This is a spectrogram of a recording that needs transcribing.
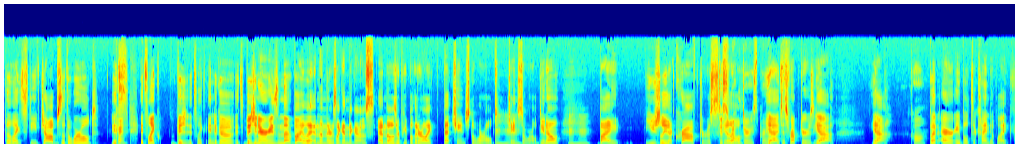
the like Steve Jobs of the world. It's Okay. it's like it's like indigo. It's visionaries in that violet, and then there's like indigos, and those are people that are like that changed the world, mm-hmm. changed the world. You know, mm-hmm. by usually a craft or a skill. Disruptors, perhaps? Yeah, disruptors. Yeah, yeah Cool. but are able to kind of like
